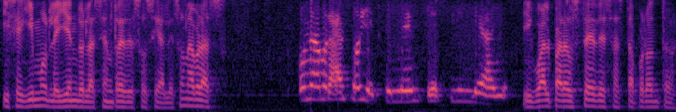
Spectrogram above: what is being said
y seguimos leyéndolas en redes sociales. Un abrazo. Un abrazo y excelente fin de año. Igual para ustedes. Hasta pronto.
